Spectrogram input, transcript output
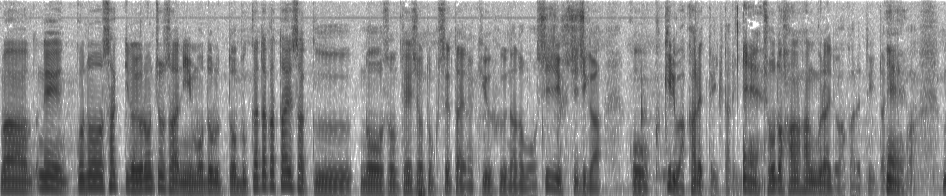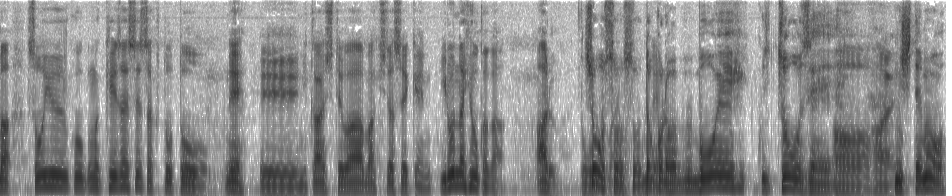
まあね、このさっきの世論調査に戻ると物価高対策のその低所得世帯の給付なども支持不支持がこうくっきり分かれていたり、ええ、ちょうど半々ぐらいで分かれていたりとか、え、まあ、そういうこう、まあ、経済政策等々、ねえー、に関しては、まあ、岸田政権いろんな評価がある。そうそうそう、だから防衛費増税にしても、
